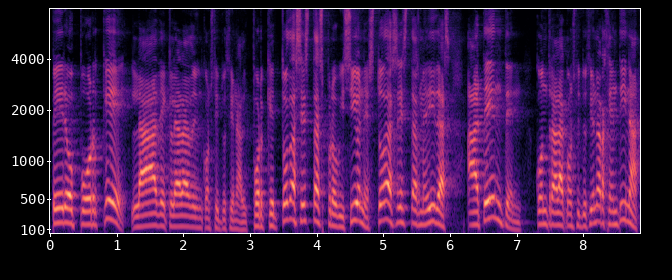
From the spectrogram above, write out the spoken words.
Pero ¿por qué la ha declarado inconstitucional? Porque todas estas provisiones, todas estas medidas atenten contra la Constitución argentina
